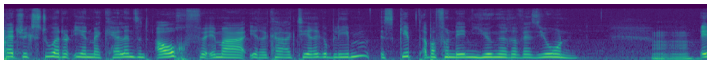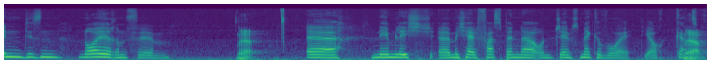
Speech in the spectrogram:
Patrick Stewart und Ian McKellen sind auch für immer ihre Charaktere geblieben. Es gibt aber von denen jüngere Versionen Mhm. in diesen neueren Filmen. Ja. Äh, nämlich äh, Michael Fassbender und James McAvoy, die auch ganz ja.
